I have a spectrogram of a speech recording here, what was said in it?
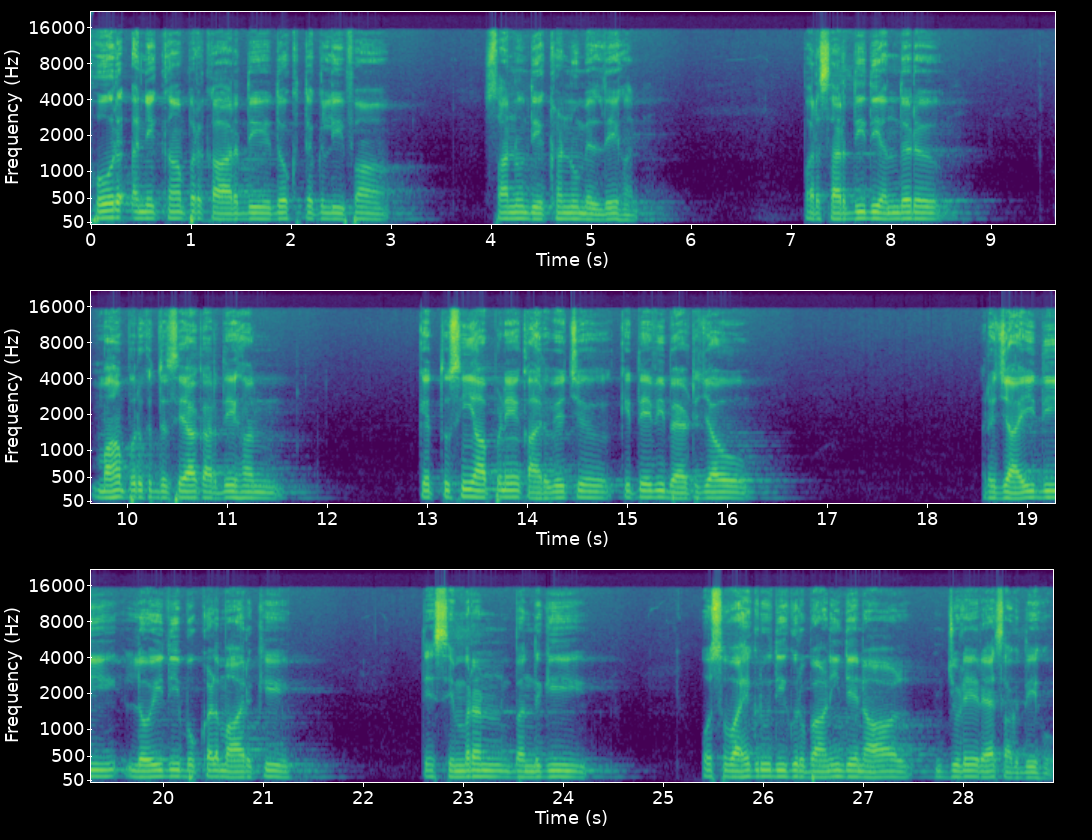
ਹੋਰ ਅਨੇਕਾਂ ਪ੍ਰਕਾਰ ਦੇ ਦੁੱਖ ਤਕਲੀਫਾਂ ਸਾਨੂੰ ਦੇਖਣ ਨੂੰ ਮਿਲਦੇ ਹਨ। ਪਰ ਸਰਦੀ ਦੇ ਅੰਦਰ ਮਹਾਂਪੁਰਖ ਦੱਸਿਆ ਕਰਦੇ ਹਨ ਕਿ ਤੁਸੀਂ ਆਪਣੇ ਘਰ ਵਿੱਚ ਕਿਤੇ ਵੀ ਬੈਠ ਜਾਓ ਰਜਾਈ ਦੀ, ਲੋਈ ਦੀ ਬੁੱਕਲ ਮਾਰ ਕੇ ਤੇ ਸਿਮਰਨ ਬੰਦਗੀ ਉਸ ਵਾਹਿਗੁਰੂ ਦੀ ਗੁਰਬਾਣੀ ਦੇ ਨਾਲ ਜੁੜੇ ਰਹਿ ਸਕਦੇ ਹੋ।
